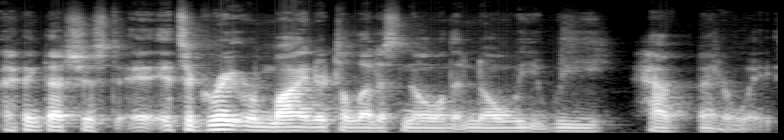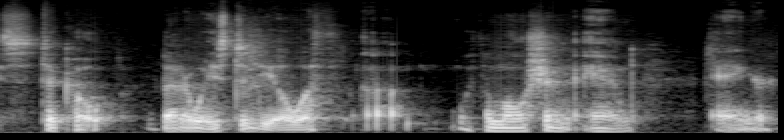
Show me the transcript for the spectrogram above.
I think that's just it's a great reminder to let us know that no, we, we have better ways to cope, better ways to deal with um, with emotion and anger.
